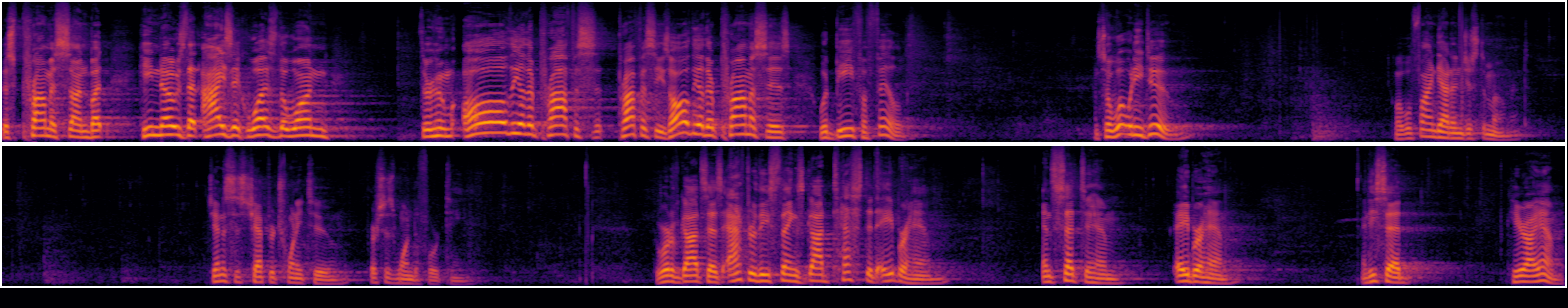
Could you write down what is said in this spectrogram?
this promised son, but he knows that Isaac was the one through whom all the other prophecies, all the other promises would be fulfilled. And so, what would he do? Well, we'll find out in just a moment. Genesis chapter 22, verses 1 to 14. The Word of God says, After these things, God tested Abraham and said to him, Abraham. And he said, Here I am.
